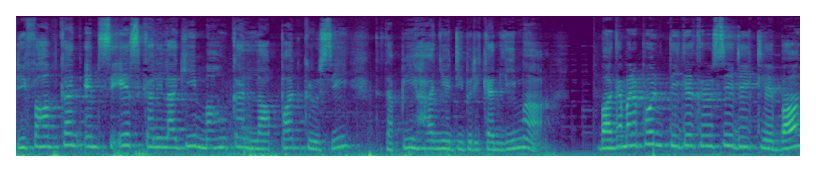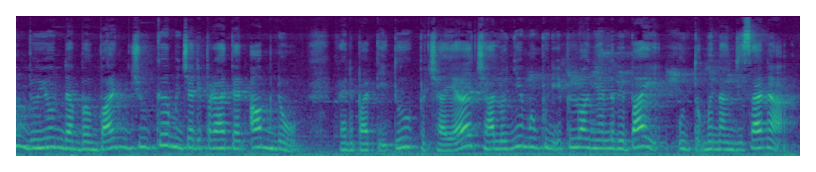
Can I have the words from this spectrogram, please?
Difahamkan MCA sekali lagi mahukan 8 kerusi tetapi hanya diberikan 5. Bagaimanapun, tiga kerusi di Klebang, Duyung dan Bemban juga menjadi perhatian AMNO kerana parti itu percaya calonnya mempunyai peluang yang lebih baik untuk menang di sana.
